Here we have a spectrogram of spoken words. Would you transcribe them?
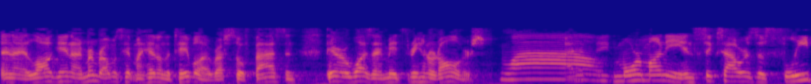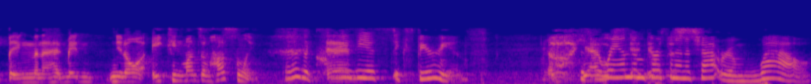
and I log in. I remember I almost hit my head on the table. I rushed so fast, and there it was. I made three hundred dollars. Wow. I had made more money in six hours of sleeping than I had made, in, you know, eighteen months of hustling. That is the craziest experience. Uh, yeah, was- random it- it person in a chat room. Wow.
